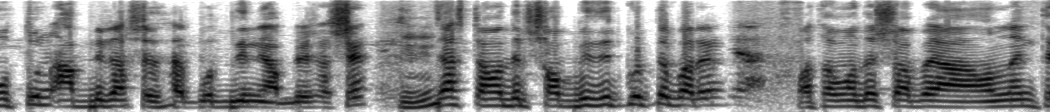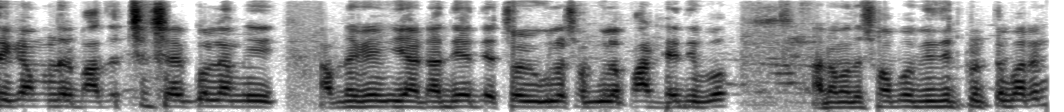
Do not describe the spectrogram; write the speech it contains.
নতুন আপডেট আসে হ্যাঁ, প্রতিদিন আপডেট আসে। জাস্ট আমাদের সব ভিজিট করতে পারেন অথবা আমাদের সব অনলাইন থেকে আমাদের বাজেট শেয়ার করলে আমি আপনাকে ইয়াটা দিয়ে দিয়ে ছবিগুলো সবগুলো পাঠিয়ে দিব। আর আমাদের সবও ভিজিট করতে পারেন।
